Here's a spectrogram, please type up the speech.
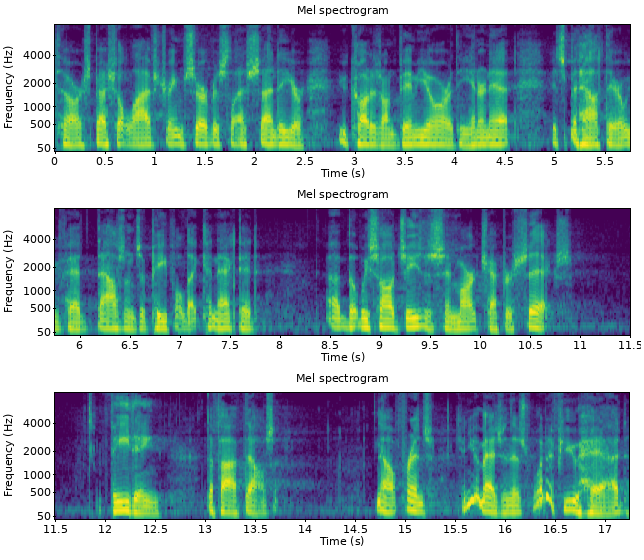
to our special live stream service last Sunday, or you caught it on Vimeo or the internet, it's been out there. We've had thousands of people that connected. Uh, but we saw Jesus in Mark chapter 6 feeding the 5,000. Now, friends, can you imagine this? What if you had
